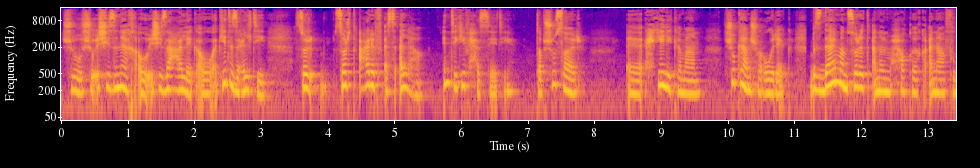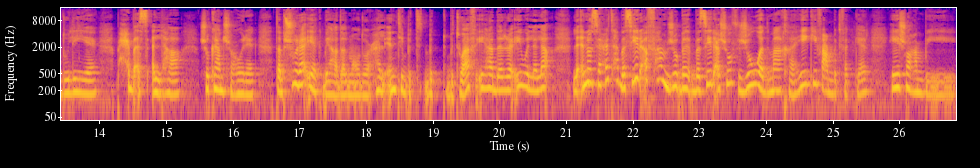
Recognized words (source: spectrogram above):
شو شو إشي زنخ أو إشي زعلك أو أكيد زعلتي. صر صرت أعرف أسألها. أنت كيف حسيتي؟ طب شو صار؟ آه، احكي لي كمان. شو كان شعورك؟ بس دايما صرت أنا المحقق أنا فضولية بحب أسألها. شو كان شعورك؟ طب شو رأيك بهذا الموضوع؟ هل أنت بت بت بتوافقي هذا الرأي ولا لا؟ لأنه ساعتها بصير أفهم جوا بصير أشوف جوا دماغها هي كيف عم بتفكر؟ هي شو عم بي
